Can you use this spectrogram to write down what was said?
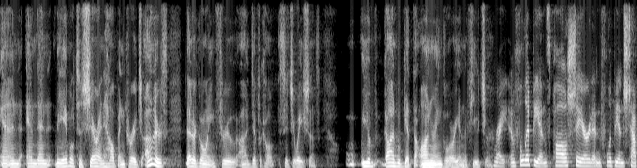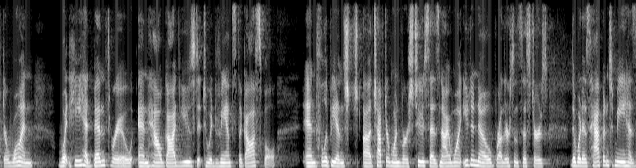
and, and then be able to share and help encourage others that are going through uh, difficult situations, God will get the honor and glory in the future. Right. In Philippians, Paul shared in Philippians chapter 1 what he had been through and how God used it to advance the gospel. And Philippians uh, chapter 1, verse 2 says, Now I want you to know, brothers and sisters, that what has happened to me has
